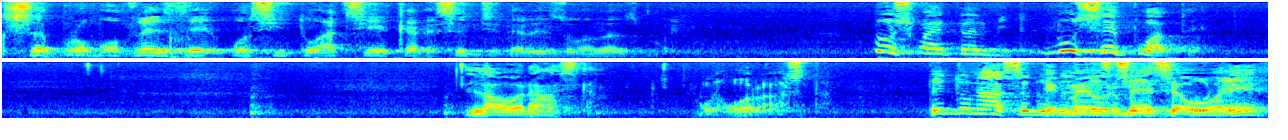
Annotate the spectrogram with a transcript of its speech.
să promoveze o situație care să genereze un război. Nu-și mai permite. Nu se poate. La ora asta. La ora asta. Pe dumneavoastră nu păi mai urmează ce spune, ore?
